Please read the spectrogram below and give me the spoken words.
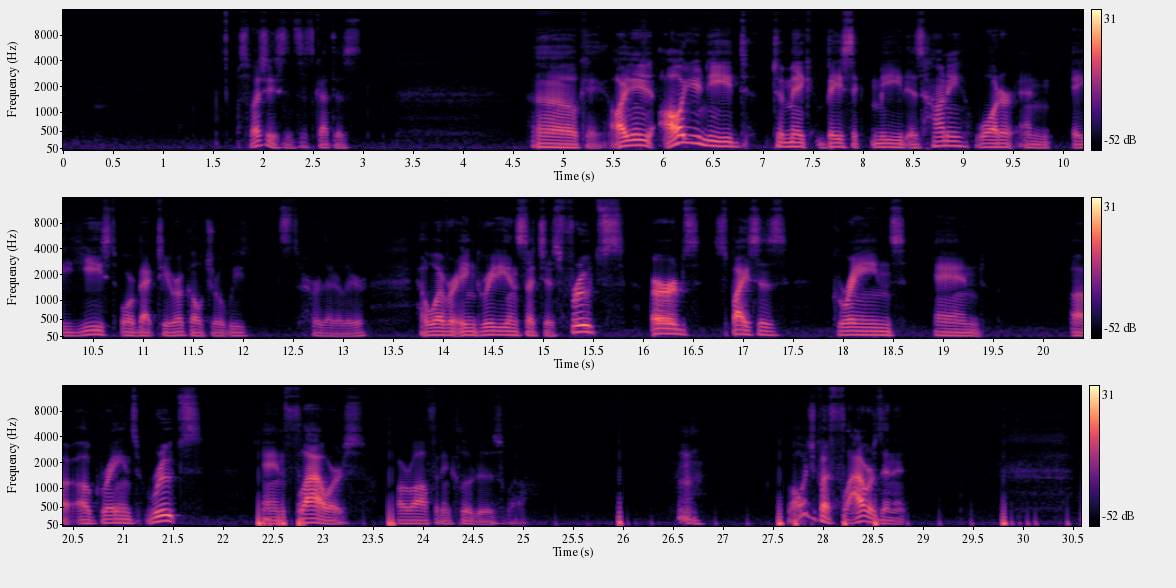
especially since it's got this. Uh, okay, all you need all you need to make basic mead is honey, water, and a yeast or bacterial culture. We heard that earlier. However, ingredients such as fruits, herbs, spices, grains, and uh, uh, grains, roots, and flowers are often included as well. Hmm. Why would you put flowers in it?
